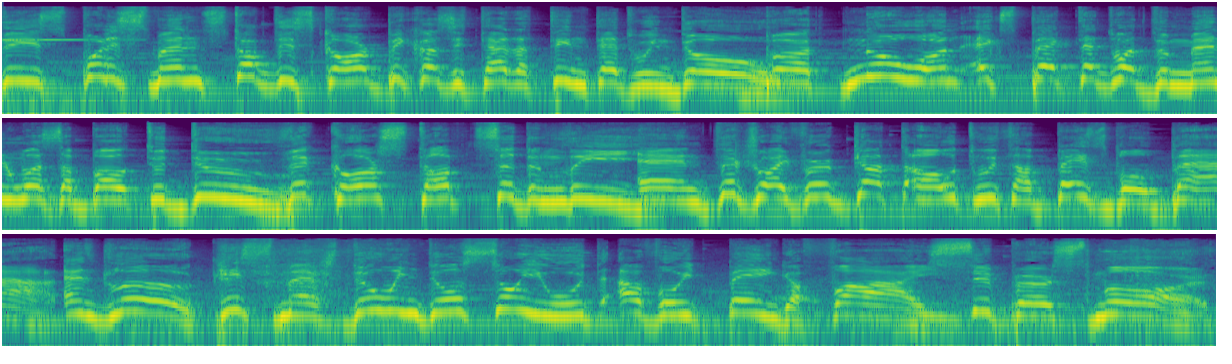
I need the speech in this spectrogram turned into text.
This policeman stopped this car because it had a tinted window. But no one expected what the man was about to do. The car stopped suddenly, and the driver got out with a baseball bat. And look, he smashed the window so he would avoid paying a fine. Super smart.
